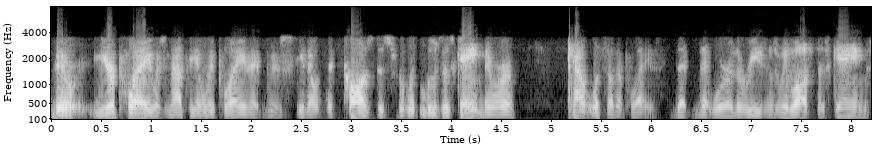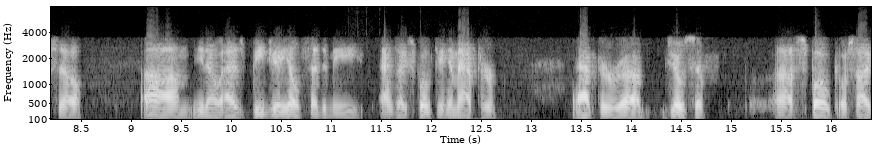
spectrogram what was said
there your play was not the only play that was you know that caused us to lose this game. There were countless other plays that that were the reasons we lost this game. So. Um, you know, as BJ Hill said to me as I spoke to him after after uh, Joseph uh, spoke, Ossai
